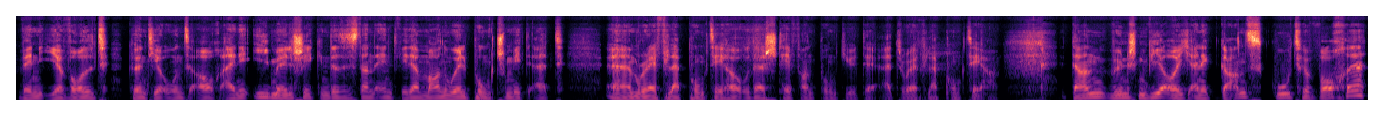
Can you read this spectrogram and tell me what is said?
wenn ihr wollt, könnt ihr uns auch eine E-Mail schicken. Das ist dann entweder manuel.schmidt at ähm, reflab.ch oder stefan.jüte at reflab.ch. Dann wünschen wir euch eine ganz gute Woche.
